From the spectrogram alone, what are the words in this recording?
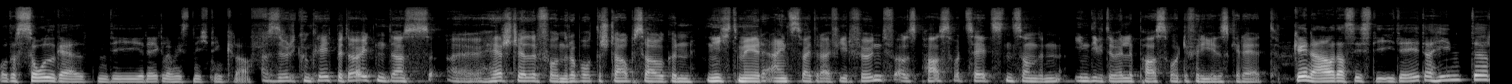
oder soll gelten. Die Regelung ist nicht in Kraft. Also das würde konkret bedeuten, dass äh, Hersteller von Roboterstaubsaugern nicht mehr 1, 2, 3, 4, 5 als Passwort setzen, sondern individuelle Passworte für jedes Gerät. Genau, das ist die Idee dahinter.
